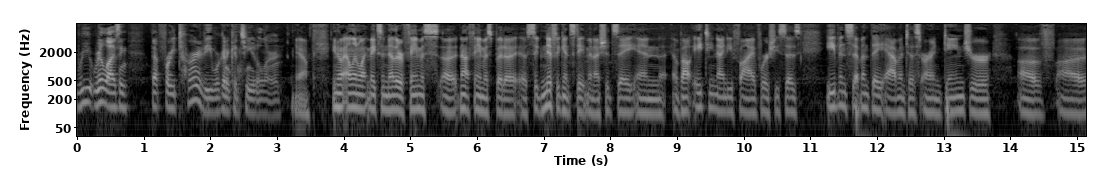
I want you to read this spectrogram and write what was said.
re- realizing that for eternity we're going to continue to learn. Yeah. You know, Ellen White makes another famous, uh, not famous, but a, a significant statement, I should say, in about 1895, where she says, even Seventh day Adventists are in danger of uh, uh,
